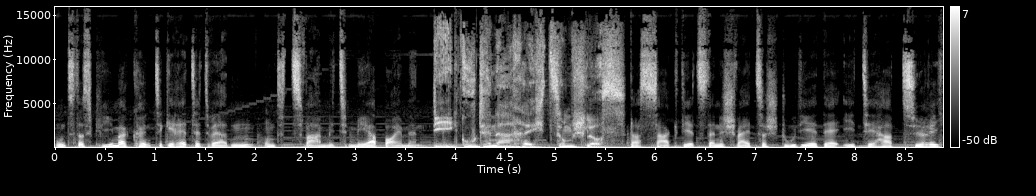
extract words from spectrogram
Und das Klima könnte gerettet werden, und zwar mit mehr Bäumen. Die gute Nachricht zum Schluss. Das sagt jetzt eine Schweizer Studie der ETH Zürich.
